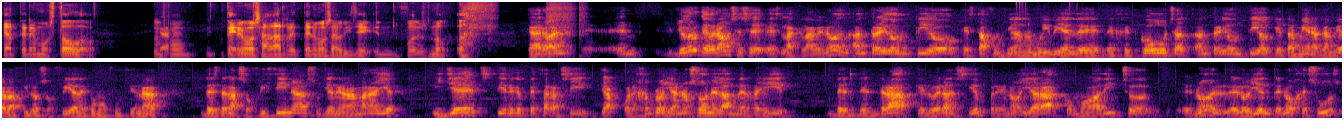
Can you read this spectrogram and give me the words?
ya tenemos todo. Claro. Tenemos agarre, tenemos a OBJ. Pues no. Claro, en, en, yo creo que Browns es, es, la clave, ¿no? Han traído a un tío que está funcionando muy bien de, de head coach, han traído a un tío que también ha cambiado la filosofía de cómo funcionar desde las oficinas, su general manager, y Jets tiene que empezar así. Ya, por ejemplo, ya no son el hazme reír del, del, draft, que lo eran siempre, ¿no? Y ahora, como ha dicho ¿no? el, el oyente, ¿no? Jesús,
